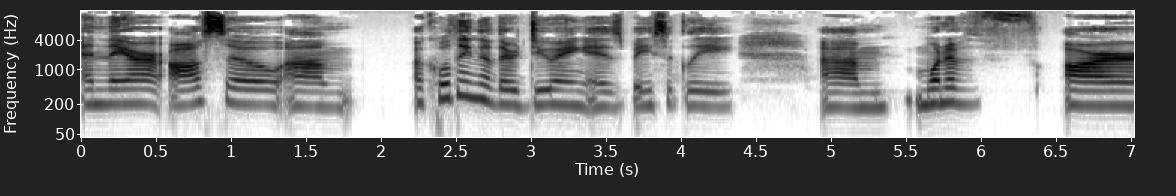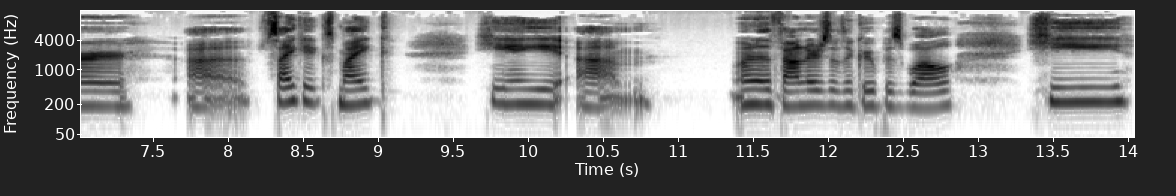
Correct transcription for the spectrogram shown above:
And they are also um a cool thing that they're doing is basically um one of our uh psychics mike he um one of the founders of the group as well he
